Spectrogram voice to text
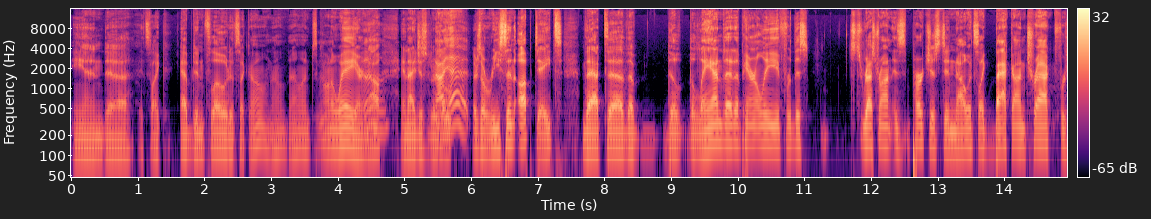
and uh, it's like ebbed and flowed. It's like oh no, no, it's gone away or now, and I just there's Not a, yet. there's a recent update that uh, the the the land that apparently for this restaurant is purchased and now it's like back on track for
